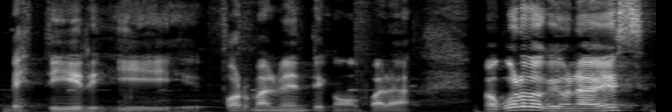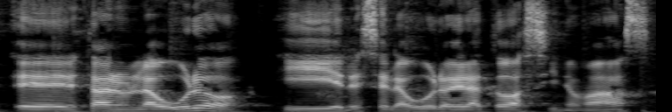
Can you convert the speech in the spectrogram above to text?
vestir y formalmente como para... Me acuerdo que una vez eh, estaba en un laburo y en ese laburo era todo así nomás,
